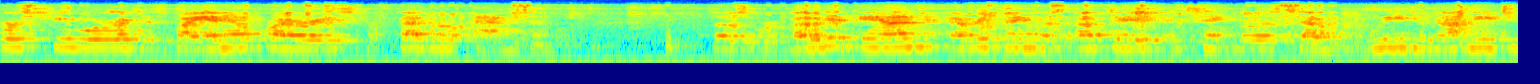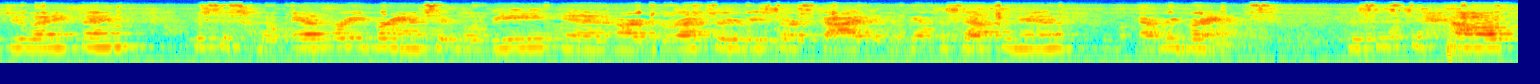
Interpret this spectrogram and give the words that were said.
first few words, it's biennial priorities for federal action. Those were voted in, everything was updated in St. Louis, so we do not need to do anything. This is for every branch, it will be in our directory resource guide that you'll get this afternoon for every branch. This is to help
